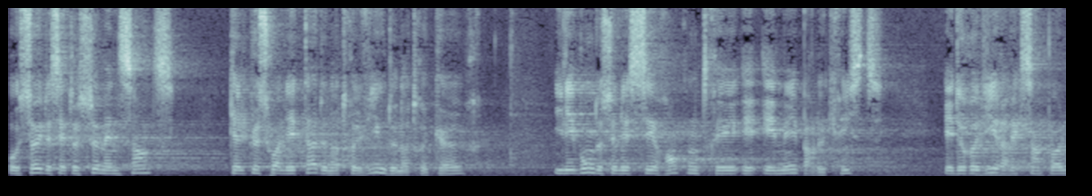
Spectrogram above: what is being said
Au seuil de cette semaine sainte, quel que soit l'état de notre vie ou de notre cœur, il est bon de se laisser rencontrer et aimer par le Christ et de redire avec Saint Paul,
